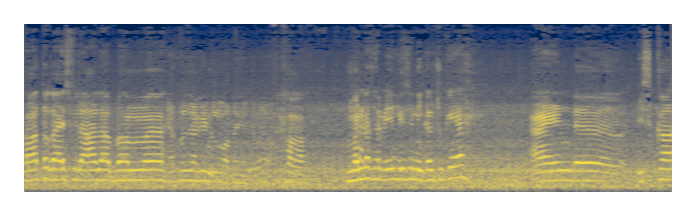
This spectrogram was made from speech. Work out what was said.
हाँ तो गाय फ़िलहाल अब हम डलवा हाँ मन्नत हवेली से निकल चुके हैं। एंड इसका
